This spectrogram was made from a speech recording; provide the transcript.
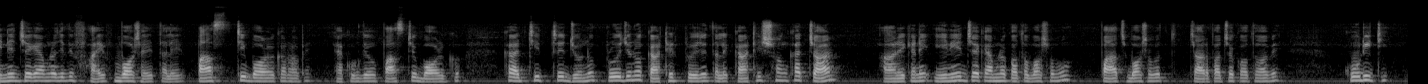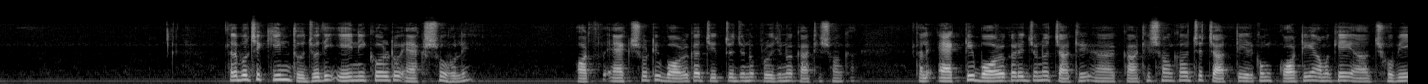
এনের জায়গায় আমরা যদি ফাইভ বসাই, তাহলে পাঁচটি বর্গাকার হবে। একক দেব পাঁচটি বর্গাকার চিত্রের জন্য প্রয়োজনীয় কাঠের প্রয়োজন, তাহলে কাঠের সংখ্যা চার, আর এখানে এনের জায়গায় আমরা কত বসাবো? পাঁচ বসাবো, চার পাঁচে কত হবে? কুড়িটি। তাহলে বলছে কিন্তু যদি এন ইকুয়াল টু একশো হলে, অর্থাৎ একশোটি বর্গাকার চিত্রের জন্য প্রয়োজনীয় কাঠের সংখ্যা, তাহলে একটি বর্গাকারের জন্য চারটি কাঠির সংখ্যা হচ্ছে চারটি। এরকম কটি আমাকে ছবি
